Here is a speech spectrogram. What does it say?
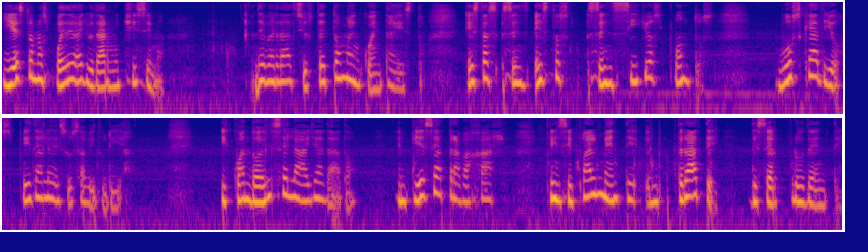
Y esto nos puede ayudar muchísimo. De verdad, si usted toma en cuenta esto, estos sencillos puntos, busque a Dios, pídale de su sabiduría. Y cuando Él se la haya dado, empiece a trabajar. Principalmente em, trate de ser prudente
